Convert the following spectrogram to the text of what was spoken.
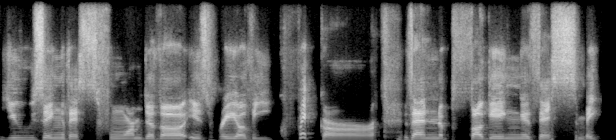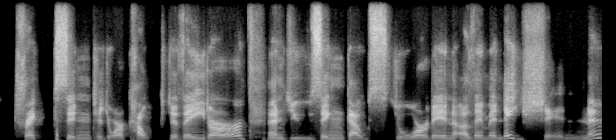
using this formula is really quicker than plugging this matrix into your calculator and using Gauss-Jordan elimination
